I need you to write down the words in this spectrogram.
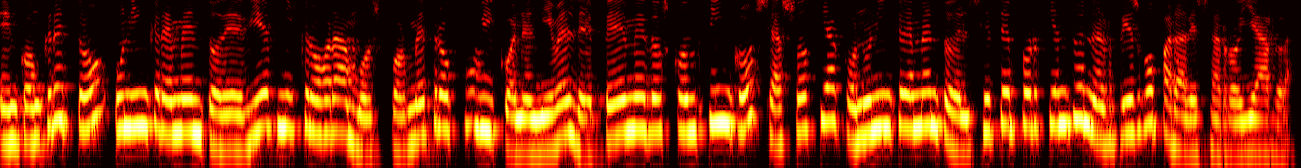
En concreto, un incremento de 10 microgramos por metro cúbico en el nivel de PM2,5 se asocia con un incremento del 7% en el riesgo para desarrollarla.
